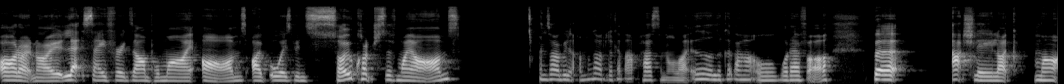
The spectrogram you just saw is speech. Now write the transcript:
I don't know, let's say, for example, my arms, I've always been so conscious of my arms. And so I'd be like, oh my God, look at that person, or like, oh, look at that, or whatever. But actually, like, my,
